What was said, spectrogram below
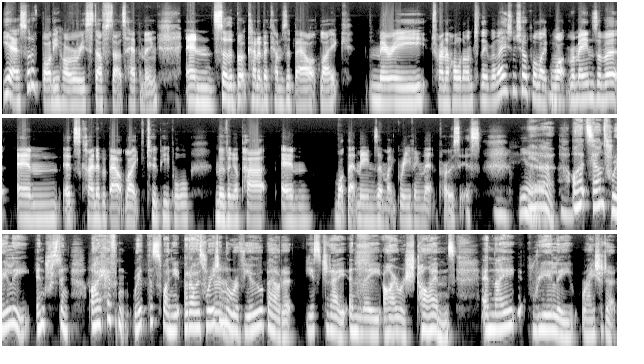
yeah sort of body horror stuff starts happening. And so the book kind of becomes about like Mary trying to hold on to their relationship or like hmm. what remains of it and it's kind of about like two people moving apart and what that means and like grieving that process yeah, Yeah. Oh, it sounds really interesting. I haven't read this one yet, but I was reading a Mm. review about it yesterday in the Irish Times, and they really rated it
